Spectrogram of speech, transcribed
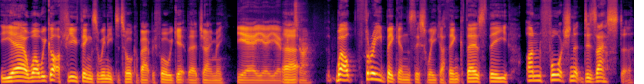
Yeah, well, we got a few things that we need to talk about before we get there, Jamie. Yeah, yeah, yeah. Big Uh, time. Well, three big ones this week, I think. There's the unfortunate disaster,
